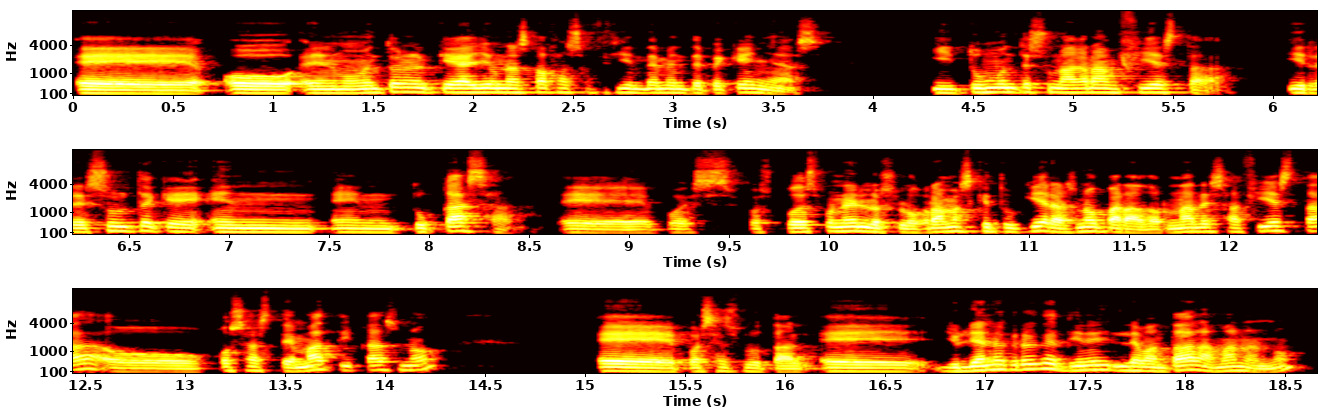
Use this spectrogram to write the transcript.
eh, o en el momento en el que haya unas gafas suficientemente pequeñas y tú montes una gran fiesta y resulte que en, tu casa eh, pues, pues puedes poner los hologramas que tú quieras, ¿no? Para adornar esa fiesta o cosas temáticas, ¿no? Eh, pues es brutal. Eh, Juliano creo que tiene levantada la mano, ¿no?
